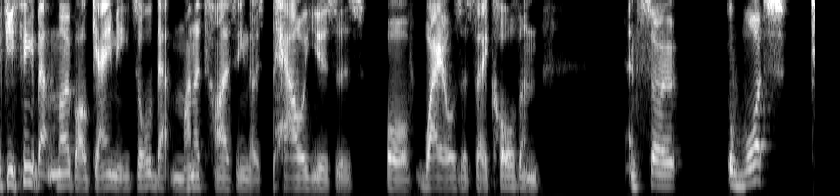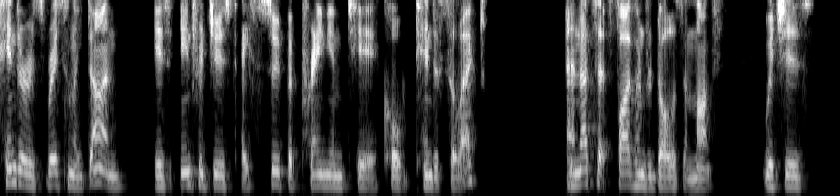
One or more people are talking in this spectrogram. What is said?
if you think about mobile gaming, it's all about monetizing those power users or whales, as they call them. And so what Tinder has recently done is introduced a super premium tier called Tinder Select. And that's at $500 a month, which is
